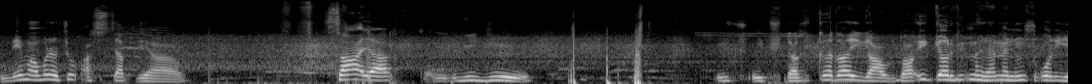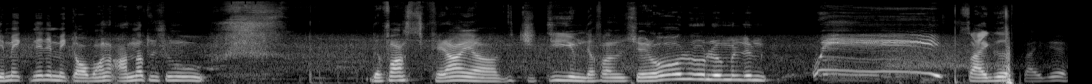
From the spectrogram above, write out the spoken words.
Neymar burada çok asist yaptı ya. Sağ ayak gücü. 3 3 dakikada ya daha ilk yarı bitmedi hemen 3 gol yemek ne demek ya bana anlatın şunu. Defans falan ya ciddiyim defans şöyle oğlum oğlum. Saygı saygı.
